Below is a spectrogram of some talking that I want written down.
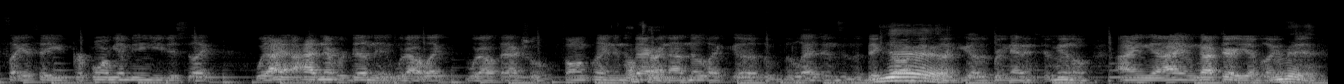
it's like I say, you perform. You know what I mean? You just like. Well, I, I had never done it without like without the actual song playing in the Okay. background. I know like uh, the, the legends and the big Yeah. dogs. Like you got to bring that instrumental. I ain't I haven't got there yet, but like I said,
